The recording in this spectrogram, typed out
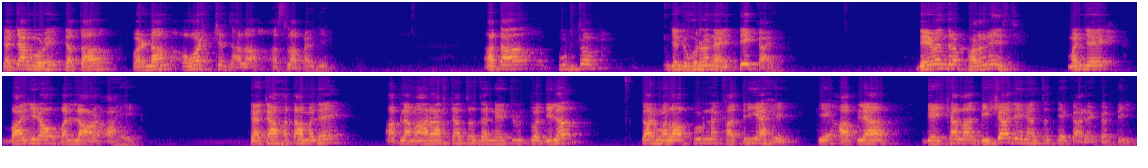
त्याच्यामुळे त्याचा परिणाम अवश्य झाला असला पाहिजे. आता पुढचं जे धोरण आहे ते काय? देवेंद्र फडणवीस म्हणजे बाजीराव बल्लाळ आहे. त्याच्या हातामध्ये आपल्या महाराष्ट्राचं जर नेतृत्व दिलं तर मला पूर्ण खात्री आहे की आपल्या देशाला दिशा देण्याचं ते कार्य करतील.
